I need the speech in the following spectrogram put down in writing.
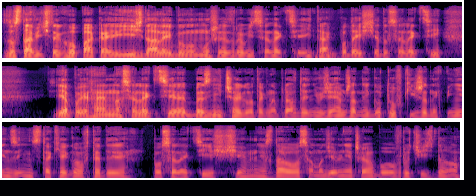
zostawić tego chłopaka i iść dalej, bo muszę zrobić selekcję. I tak, podejście do selekcji ja pojechałem na selekcję bez niczego, tak naprawdę. Nie wziąłem żadnej gotówki, żadnych pieniędzy, nic takiego. Wtedy po selekcji, jeśli się nie zdało samodzielnie, trzeba było wrócić do,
